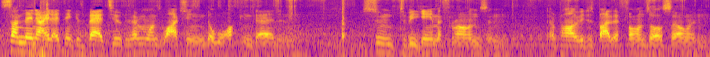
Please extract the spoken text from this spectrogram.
Sunday night, I think, is bad too because everyone's watching The Walking Dead and soon to be Game of Thrones, and they'll probably just buy their phones also and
